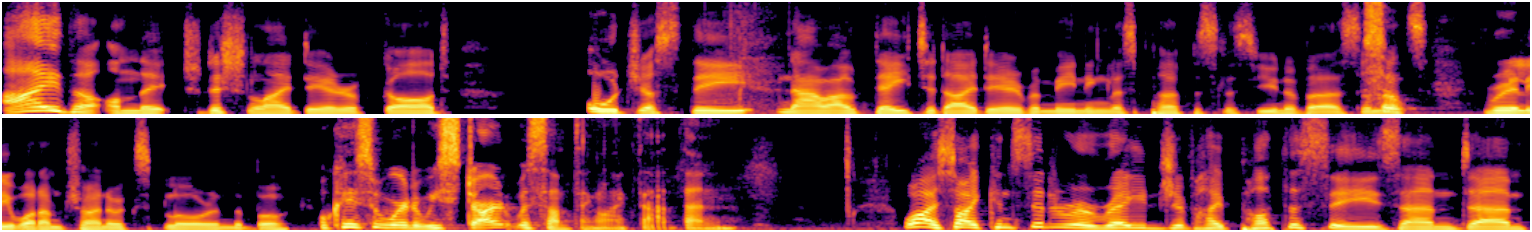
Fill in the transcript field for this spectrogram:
either on the traditional idea of God or just the now outdated idea of a meaningless, purposeless universe. And so, that's really what I'm trying to explore in the book. Okay, so where do we start with something like that then? Well, so I consider a range of hypotheses, and um,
